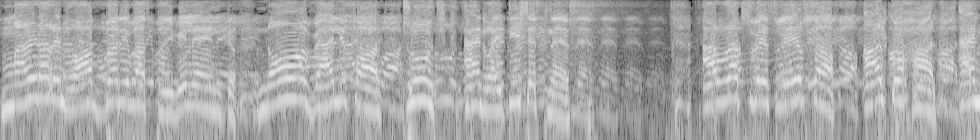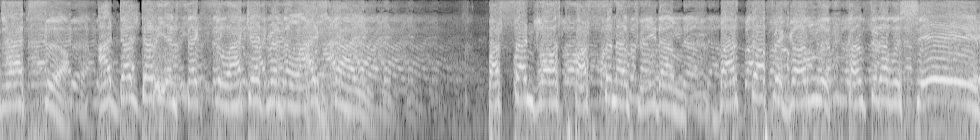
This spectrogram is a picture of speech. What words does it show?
Murder and robbery was prevalent. No value for truth and righteousness. Arabs were slaves of alcohol and drugs. Adultery and sex racket were the lifestyle. Person lost personal freedom. Birth of a girl considered a shame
